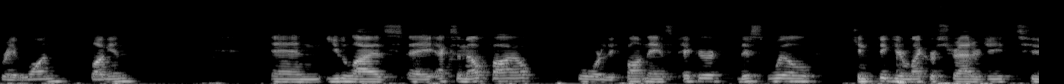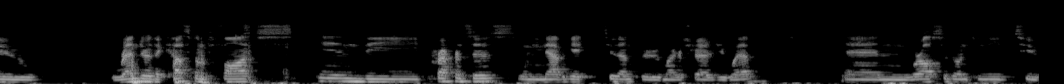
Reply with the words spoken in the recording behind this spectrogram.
create one plugin and utilize a XML file for the font names picker. This will configure MicroStrategy to render the custom fonts in the preferences when you navigate to them through MicroStrategy Web and we're also going to need to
